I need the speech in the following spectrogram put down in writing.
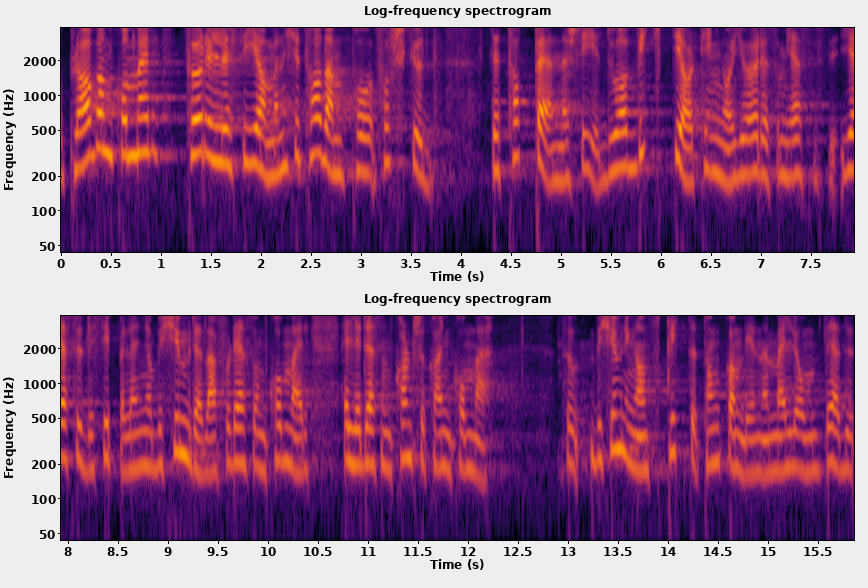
Og Plagene kommer før eller siden, men ikke ta dem på forskudd. Det tapper energi. Du har viktigere ting å gjøre som Jesus, Jesu disippel enn å bekymre deg for det som kommer, eller det som kanskje kan komme. For bekymringene splitter tankene dine mellom det du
